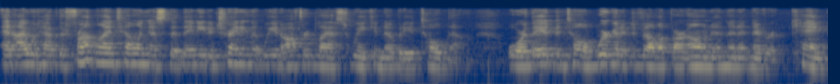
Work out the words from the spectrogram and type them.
And I would have the front line telling us that they needed training that we had offered last week and nobody had told them. Or they had been told, we're going to develop our own, and then it never came.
